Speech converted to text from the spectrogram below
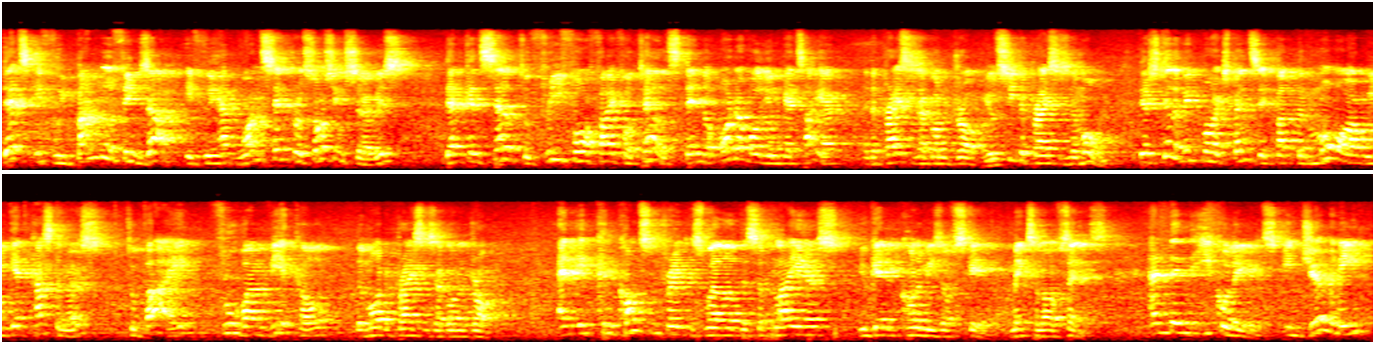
That's if we bundle things up, if we have one central sourcing service that can sell to three, four, five hotels, then the order volume gets higher and the prices are going to drop. You'll see the prices in a moment. They're still a bit more expensive, but the more we get customers to buy through one vehicle, the more the prices are going to drop. And it can concentrate as well the suppliers, you get economies of scale. Makes a lot of sense. And then the eco labels. In Germany,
